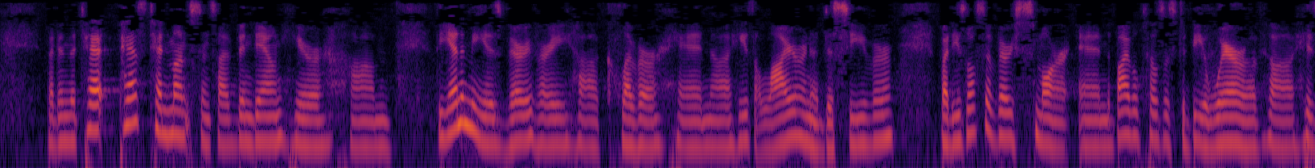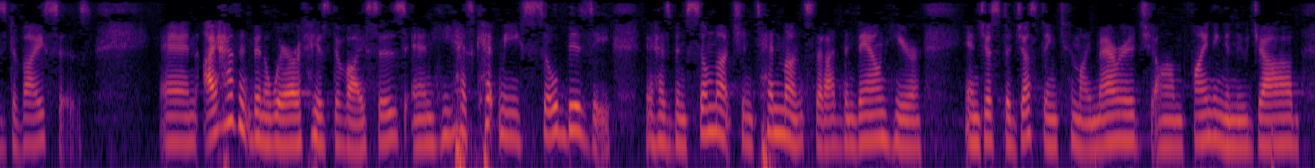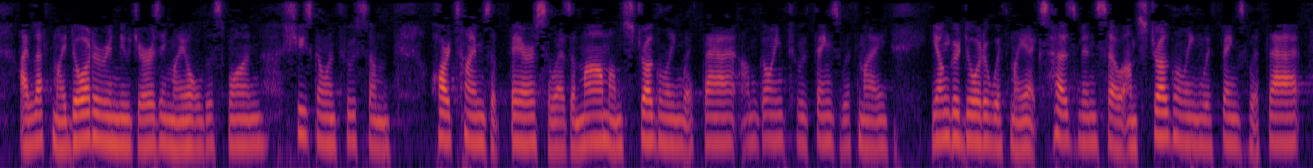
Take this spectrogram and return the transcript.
But in the te- past 10 months since I've been down here, um, the enemy is very, very uh, clever, and uh, he's a liar and a deceiver, but he's also very smart. And the Bible tells us to be aware of uh, his devices. And I haven't been aware of his devices, and he has kept me so busy. There has been so much in 10 months that I've been down here and just adjusting to my marriage, um, finding a new job. I left my daughter in New Jersey, my oldest one. She's going through some hard times up there. So as a mom, I'm struggling with that. I'm going through things with my younger daughter with my ex-husband. So I'm struggling with things with that.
